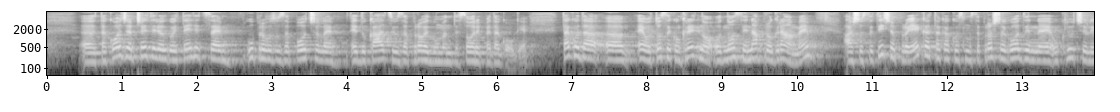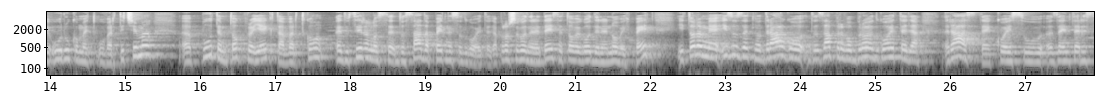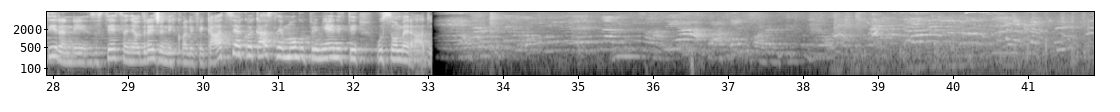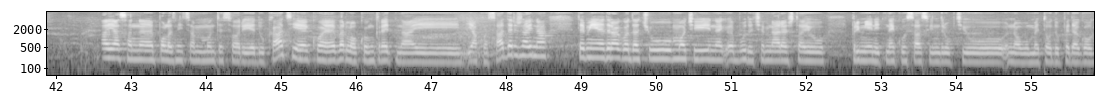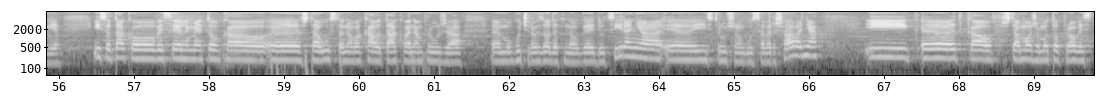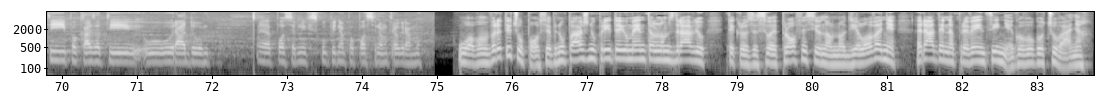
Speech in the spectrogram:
E, također četiri odgojiteljice upravo su započele edukaciju za provedbu Montessori pedagogije. Tako da, e, evo, to se konkretno odnosi na programe, a što se tiče projekata, kako smo se prošle godine uključili u rukomet u vrtićima, e, putem tog projekta Vrtko educiralo se do sada 15 odgojitelja. Prošle godine 10, ove godine novih 5 i to nam je izuzetno drago da zapravo broj odgojitelja raste koji su zainteresirani za stjecanje određenih kvalifikacija koje kasnije mogu primijeniti u svome radu. Ja sam e, polaznica Montessori edukacije koja je vrlo konkretna i jako sadržajna, te mi je drago da ću moći budućem naraštaju primijeniti neku sasvim drugčiju novu metodu pedagogije. Isto tako veseli me to kao e, šta ustanova kao takva nam pruža e, mogućnost dodatnog educiranja i stručnog usavršavanja i kao šta možemo to provesti i pokazati u radu posebnih skupina po posebnom programu. U ovom vrtiću posebnu pažnju pridaju mentalnom zdravlju te kroz svoje profesionalno djelovanje rade na prevenciji njegovog očuvanja.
